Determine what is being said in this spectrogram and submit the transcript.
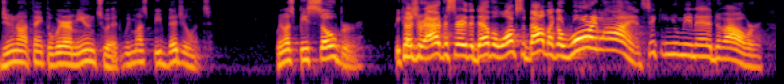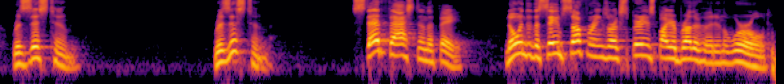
Do not think that we're immune to it. We must be vigilant. We must be sober because your adversary, the devil, walks about like a roaring lion, seeking whom he may devour. Resist him. Resist him. Steadfast in the faith, knowing that the same sufferings are experienced by your brotherhood in the world.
